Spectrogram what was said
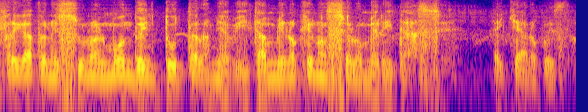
fregato nessuno al mondo in tutta la mia vita, a meno che non se lo meritasse. È chiaro questo?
